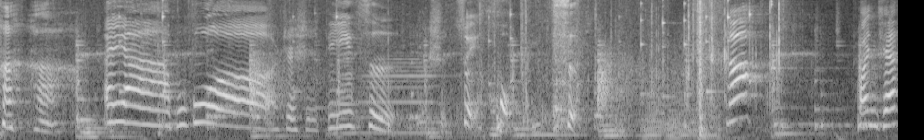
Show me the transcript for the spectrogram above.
哈哈，哎呀，不过这是第一次，也是最后一次。那，还你钱。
